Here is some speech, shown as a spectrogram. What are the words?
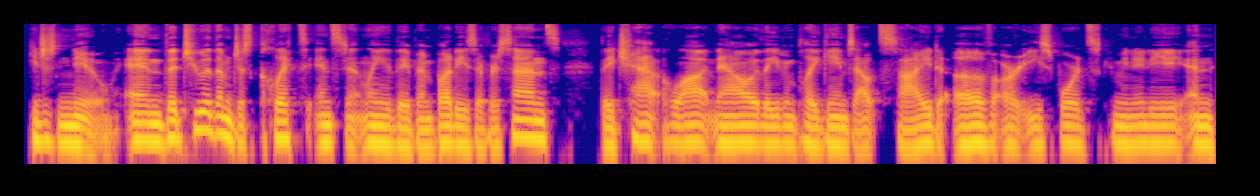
he just knew. And the two of them just clicked instantly. They've been buddies ever since. They chat a lot now. They even play games outside of our esports community. And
